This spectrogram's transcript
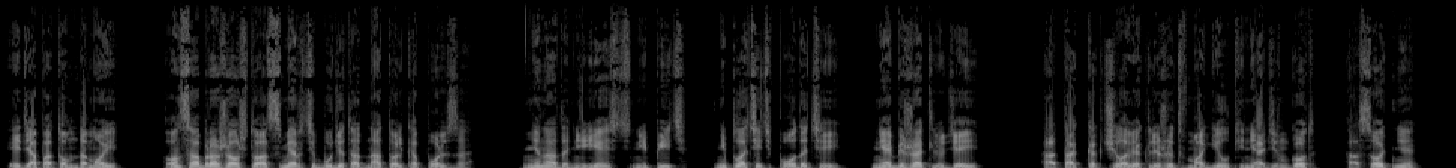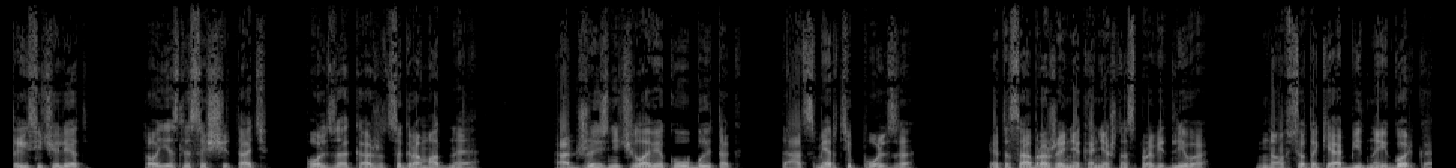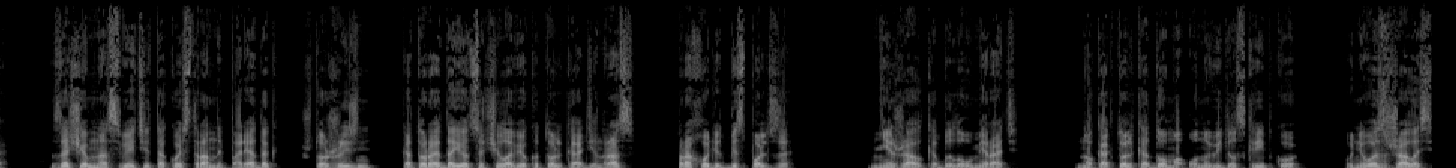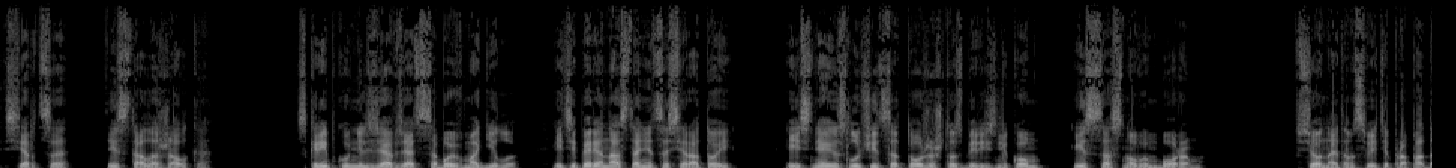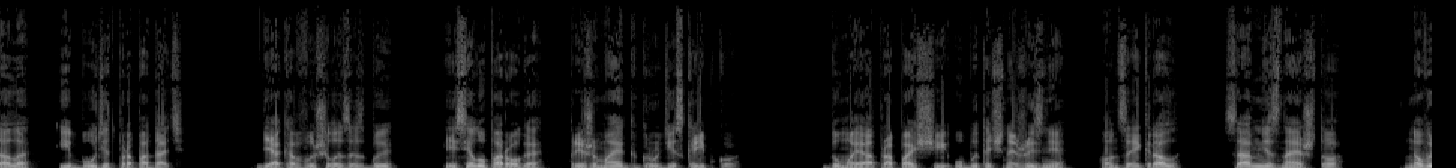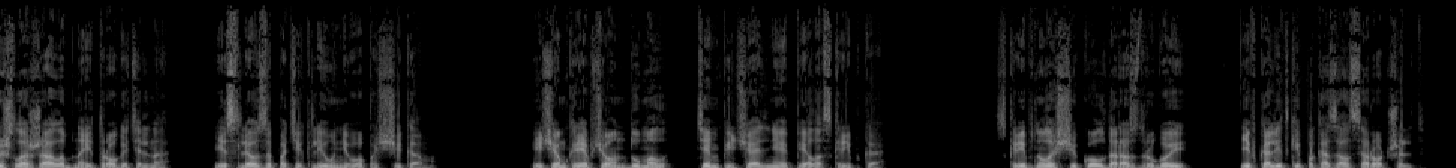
Идя потом домой, он соображал, что от смерти будет одна только польза. Не надо ни есть, ни пить, ни платить податей, ни обижать людей, а так как человек лежит в могилке не один год, а сотни, тысячи лет, то, если сосчитать, польза окажется громадная. От жизни человеку убыток, а от смерти польза. Это соображение, конечно, справедливо, но все-таки обидно и горько. Зачем на свете такой странный порядок, что жизнь, которая дается человеку только один раз, проходит без пользы? Не жалко было умирать. Но как только дома он увидел скрипку, у него сжалось сердце и стало жалко. Скрипку нельзя взять с собой в могилу, и теперь она останется сиротой, и с нею случится то же, что с березняком и с сосновым бором. Все на этом свете пропадало и будет пропадать. Яков вышел из избы и сел у порога, прижимая к груди скрипку. Думая о пропащей убыточной жизни, он заиграл, сам не зная что, но вышло жалобно и трогательно, и слезы потекли у него по щекам. И чем крепче он думал, тем печальнее пела скрипка. Скрипнула щеколда раз-другой, и в калитке показался Ротшильд.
